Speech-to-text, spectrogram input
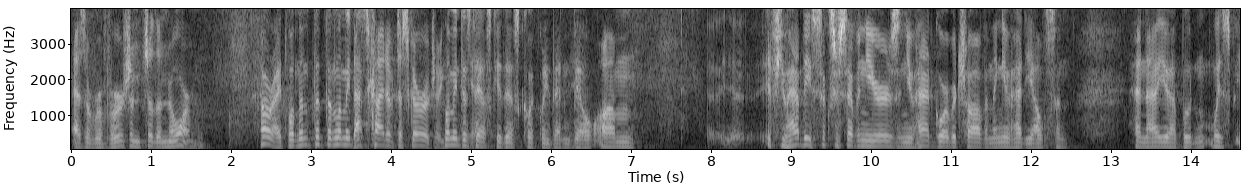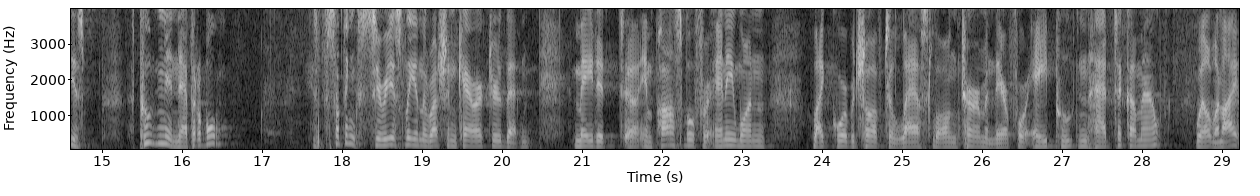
as a reversion to the norm. All right, well, then, then let me That's just, kind of discouraging. let me just ask you this quickly then, Bill. Um, if you had these six or seven years and you had Gorbachev and then you had Yeltsin and now you have Putin, was, is Putin inevitable? Is something seriously in the Russian character that made it uh, impossible for anyone like Gorbachev to last long term, and therefore a Putin had to come out? Well, when I,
